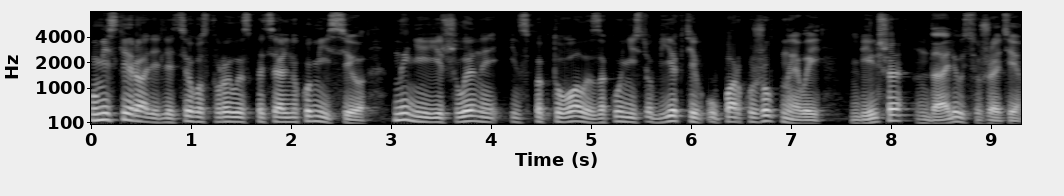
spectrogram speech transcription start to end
У міській раді для цього створили спеціальну комісію. Нині її члени інспектували законність об'єктів у парку Жовтневий. Більше далі у сюжеті.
